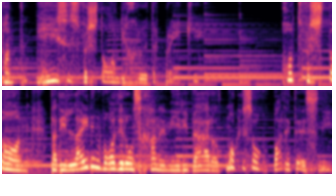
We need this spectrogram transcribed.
Want Jesus verstaan die groter prentjie. God verstaan dat die lyding waardeur ons gaan in hierdie wêreld, maak nie saak wat dit is nie,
